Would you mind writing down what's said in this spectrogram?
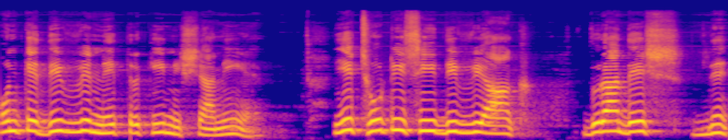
उनके दिव्य नेत्र की निशानी है। ये छोटी सी दिव्य आँख दुरादेश ने,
